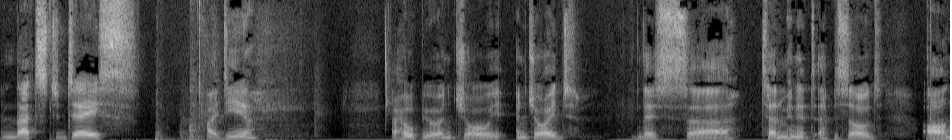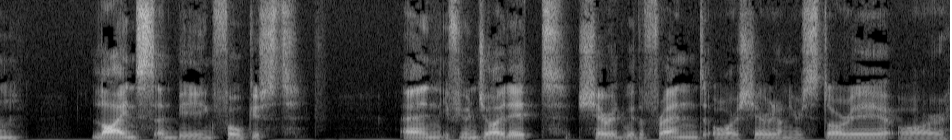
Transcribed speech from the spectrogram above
And that's today's idea. I hope you enjoy enjoyed this uh, ten minute episode on lines and being focused. And if you enjoyed it, share it with a friend or share it on your story or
